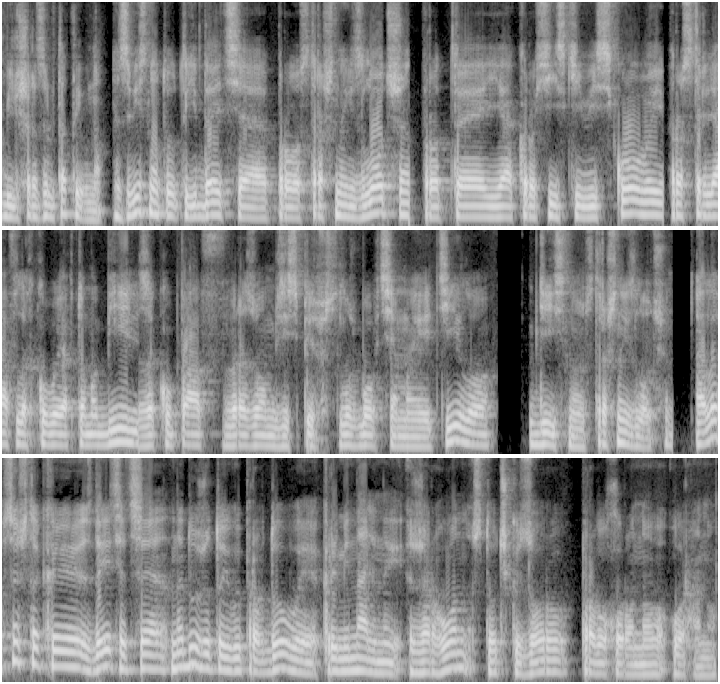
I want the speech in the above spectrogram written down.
більш результативно. Звісно, тут йдеться про страшний злочин, про те, як російський військовий розстріляв легковий автомобіль, закопав разом зі співслужбовцями тіло. Дійсно, страшний злочин. Але все ж таки, здається, це не дуже то й виправдовує кримінальний жаргон з точки зору правоохоронного органу.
